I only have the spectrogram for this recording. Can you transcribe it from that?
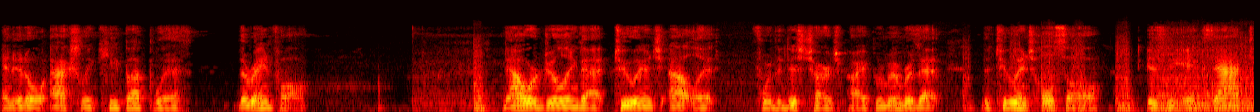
and it'll actually keep up with the rainfall. Now we're drilling that two inch outlet for the discharge pipe. Remember that the two inch hole saw is the exact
